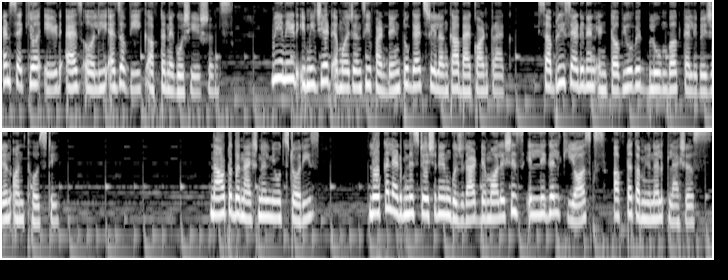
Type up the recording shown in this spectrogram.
and secure aid as early as a week after negotiations. We need immediate emergency funding to get Sri Lanka back on track, Sabri said in an interview with Bloomberg Television on Thursday. Now to the national news stories. Local administration in Gujarat demolishes illegal kiosks after communal clashes.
